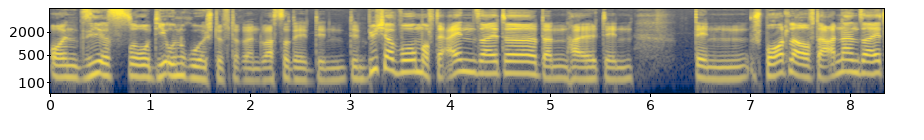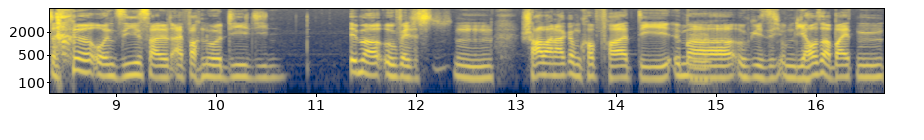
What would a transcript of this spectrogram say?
Und sie ist so die Unruhestifterin. Du hast so den, den, den Bücherwurm auf der einen Seite, dann halt den den Sportler auf der anderen Seite und sie ist halt einfach nur die, die immer irgendwelchen Schabernack im Kopf hat, die immer mhm. irgendwie sich um die Hausarbeiten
